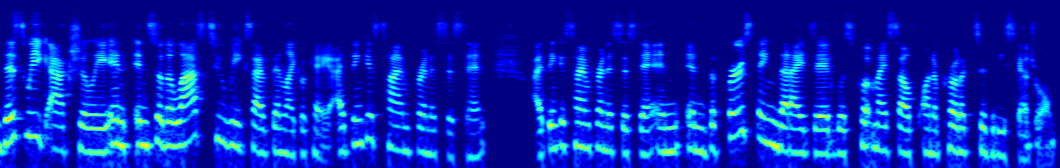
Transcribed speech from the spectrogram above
this week actually and, and so the last two weeks i've been like okay i think it's time for an assistant. I think it's time for an assistant. And and the first thing that i did was put myself on a productivity schedule.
